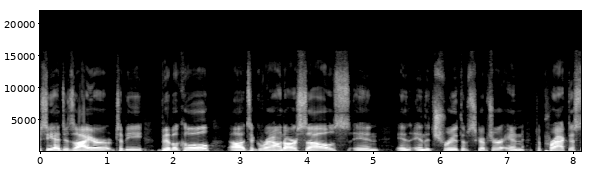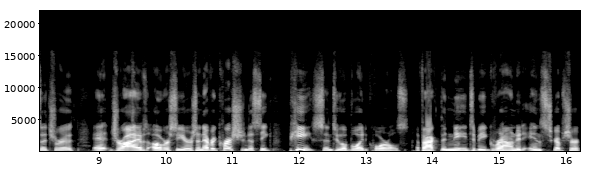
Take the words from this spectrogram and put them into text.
see a desire to be biblical, uh, to ground ourselves in, in in the truth of Scripture and to practice the truth. It drives overseers and every Christian to seek peace and to avoid quarrels. In fact, the need to be grounded in Scripture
